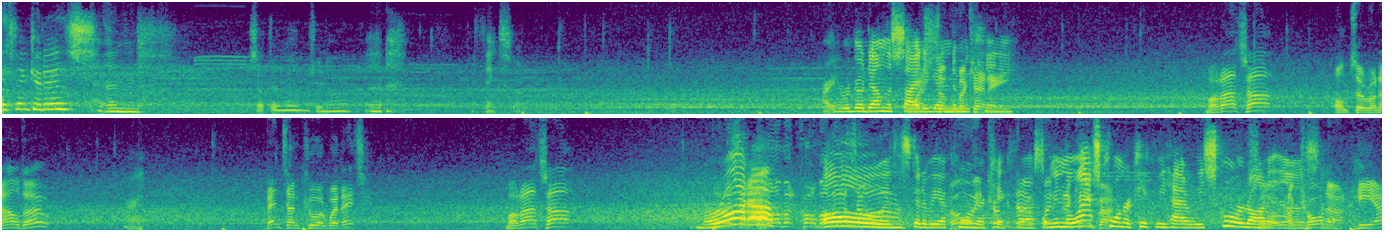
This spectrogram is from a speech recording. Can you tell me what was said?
I think it is, and is that their name, Genoa? I think so. All right, here we go down the side again to Weston McKinney. McKennie. Morata. Onto Ronaldo. All right. Bentancur with it. Morata. Murata! Moment for Morata. Oh, is this going to be a Oh, corner he kick for us? I mean, the the last keeper. corner kick we had, we scored on So, it, though. a uh, so- corner here.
